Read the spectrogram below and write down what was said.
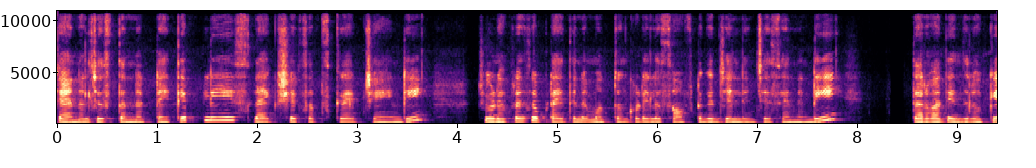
ఛానల్ చూస్తున్నట్టయితే ప్లీజ్ లైక్ షేర్ సబ్స్క్రైబ్ చేయండి. చూడండి ఫ్రెండ్స్ ఇప్పుడైతే నేను మొత్తం కూడా ఇలా సాఫ్ట్గా జల్లించేసానండి. తర్వాత ఇందులోకి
